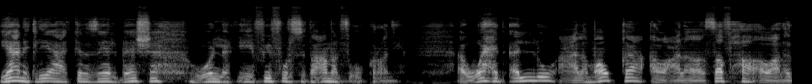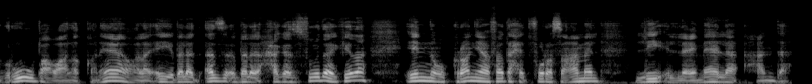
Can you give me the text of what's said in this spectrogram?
يعني تلاقيه قاعد كده زي الباشا ويقول لك إيه في فرصة عمل في أوكرانيا أو واحد قال له على موقع أو على صفحة أو على group أو على قناة أو على أي بلا ازرق بلا حاجة سوداء كده إن أوكرانيا فتحت فرص عمل للعمالة عندها.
